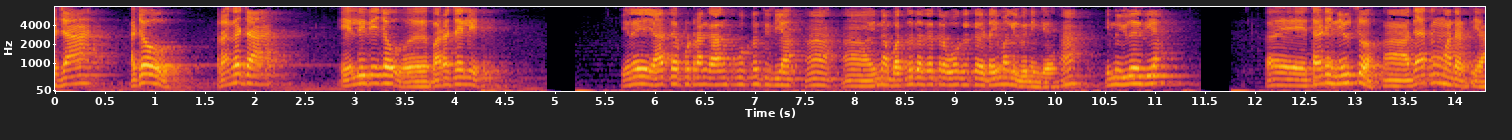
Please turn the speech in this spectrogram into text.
ಅಜಾ, ಅಜೋ ರಂಗಜ ಎಲ್ಲಿದೆ ಜೋ ಬರಜ ಇಲ್ಲಿ. ಇದೇ ಯಾಕೆ ಪುಟ್ರಂಗ ಹಂಗ್ ಕೂತ್ಕೊಂತಿದ್ಯಾ ಹಾ ಇನ್ನ ಹತ್ರ ಹೋಗಕ್ಕೆ ಟೈಮ್ ಹಾ, ಇನ್ನು ಇಲ್ಲೇ ಇದೆಯಾ? ತಡಿ, ನಿಲ್ಸು. ಅದ್ಯಾಕಂಗ್ ಮಾತಾಡ್ತೀಯ?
